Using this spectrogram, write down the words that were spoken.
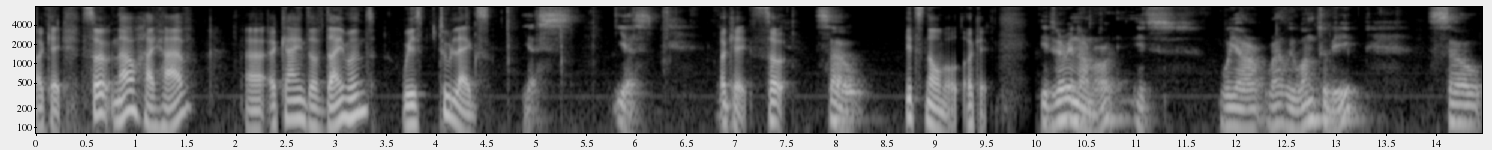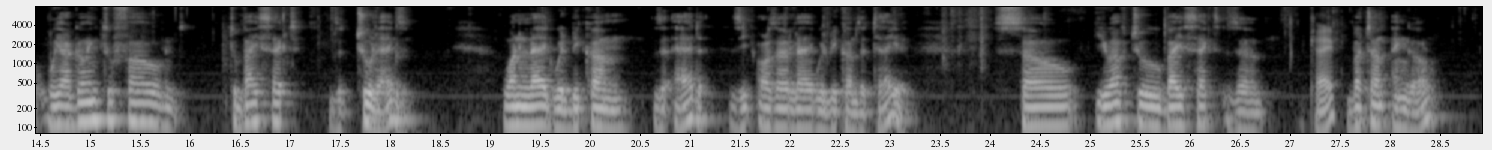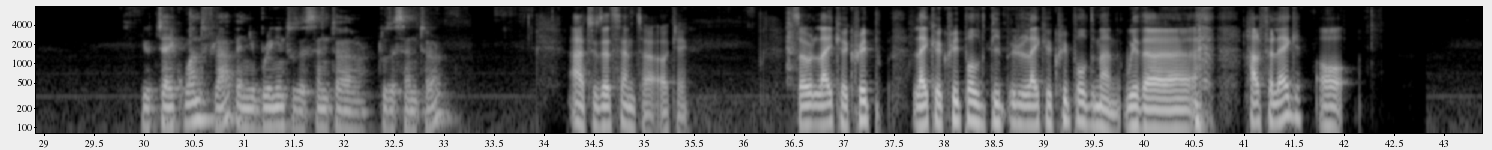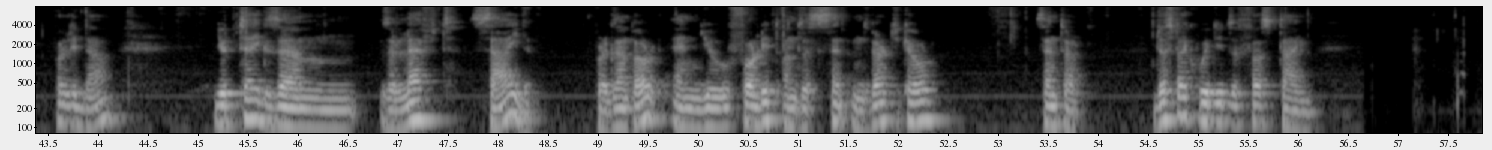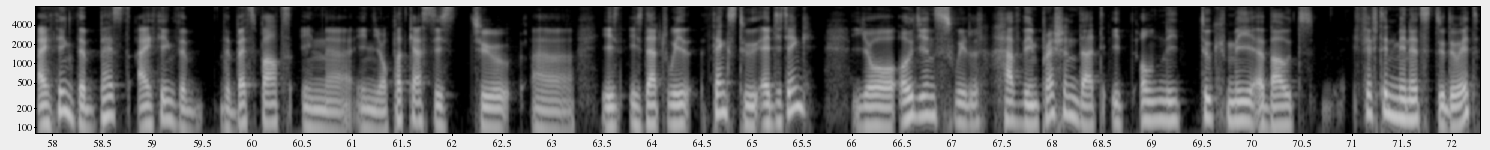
okay, so now I have uh, a kind of diamond with two legs. Yes. Yes. Okay, so So it's normal. Okay. it's very normal. It's we are where we want to be. So we are going to fold to bisect the two legs. One leg will become the head, the other leg will become the tail. So you have to bisect the Okay. bottom angle. You take one flap and you bring it to the center to the center. Ah, to the center. Okay. So like a crip, like a crippled peop- like a crippled man with a half a leg, or fold it down. You take the, um, the left side, for example, and you fold it on the, on the vertical center, just like we did the first time. I think the best I think the the best part in uh, in your podcast is to uh, is is that with thanks to editing, your audience will have the impression that it only took me about 15 minutes to do it,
